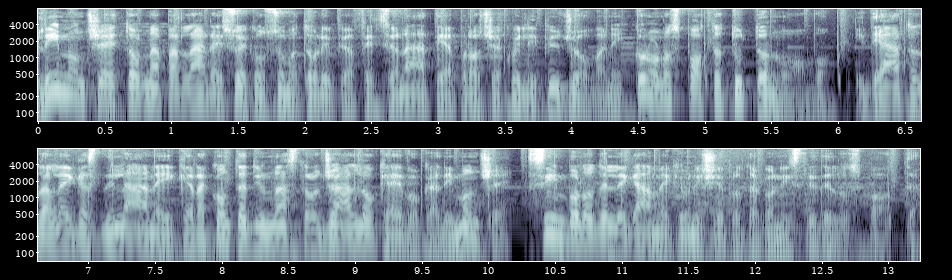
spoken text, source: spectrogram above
Limonce torna a parlare ai suoi consumatori più affezionati e approccia quelli più giovani con uno spot tutto nuovo, ideato da Legas di Laney che racconta di un nastro giallo che evoca Limonce, simbolo del legame che unisce i protagonisti dello spot.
